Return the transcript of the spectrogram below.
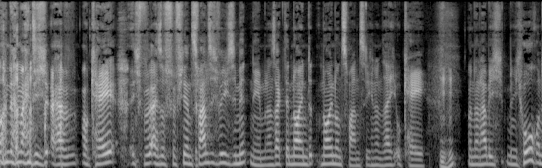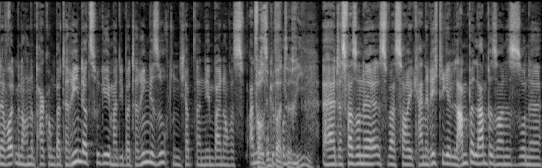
Und dann meinte ich, ähm, okay, ich will, also für 24 will ich sie mitnehmen. Und dann sagt er neun- 29. Und dann sage ich, okay. Mhm. Und dann ich, bin ich hoch und er wollte mir noch eine Packung Batterien dazu geben, hat die Batterien gesucht und ich habe dann nebenbei noch was anderes Warum gefunden. Batterien? Äh, das war so eine, es war, sorry, keine richtige Lampe, Lampe, sondern es ist so eine.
